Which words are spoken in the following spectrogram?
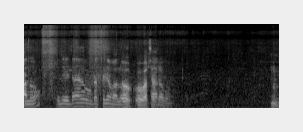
ভালো। এটা ওটার থেকে ভালো। ও আচ্ছা। হুম।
